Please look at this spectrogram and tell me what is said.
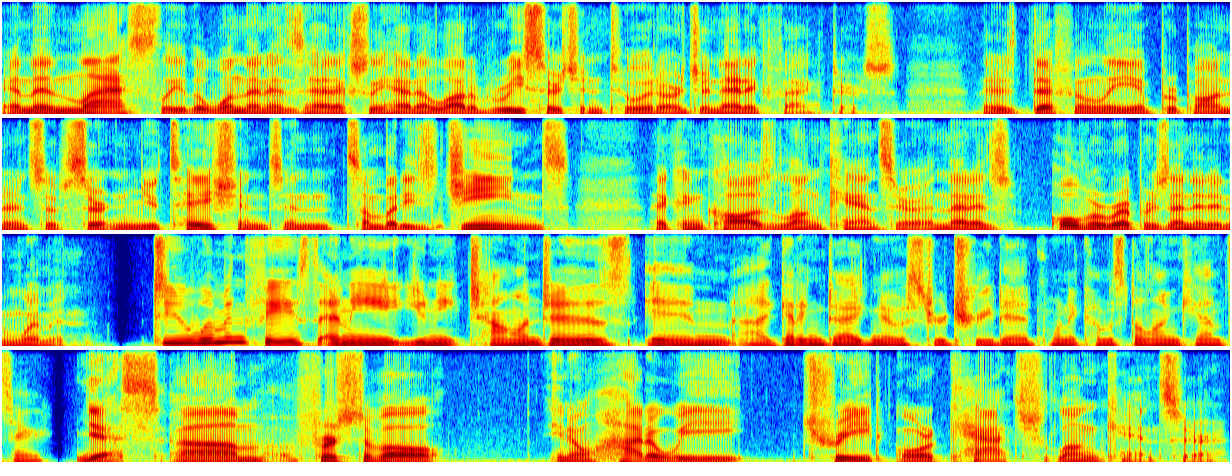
and then lastly, the one that has had actually had a lot of research into it are genetic factors. There's definitely a preponderance of certain mutations in somebody's genes that can cause lung cancer, and that is overrepresented in women. Do women face any unique challenges in uh, getting diagnosed or treated when it comes to lung cancer? Yes. Um, first of all, you know, how do we treat or catch lung cancer?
